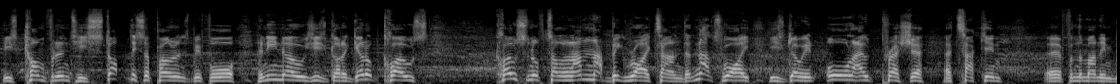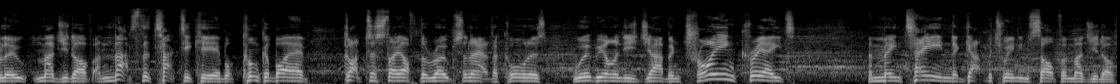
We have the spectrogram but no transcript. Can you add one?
He's confident. He's stopped this opponent before, and he knows he's got to get up close, close enough to land that big right hand, and that's why he's going all out pressure, attacking uh, from the man in blue, Majidov, and that's the tactic here. But Kunkabayev got to stay off the ropes and out of the corners, work behind his jab, and try and create and maintain the gap between himself and Majidov.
